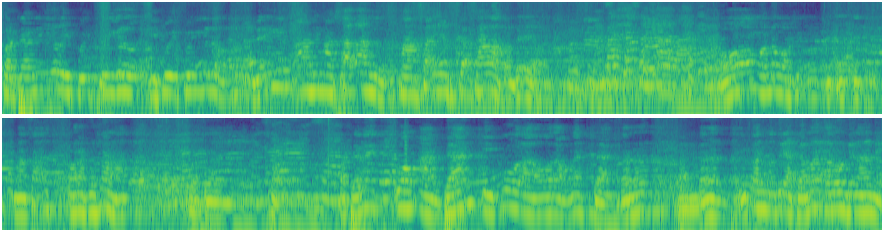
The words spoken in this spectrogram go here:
Padahal ini lho ibu-ibu iki lho, ibu-ibu iki lho. Nek iki ahli masalah lho, masak yang gak salah kok ya. Oh, ngono masak orang dosa salah. Boten. Padahal wong adan iku ora ora oleh banter, banter. Iku kan menteri agama kan wong denane.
